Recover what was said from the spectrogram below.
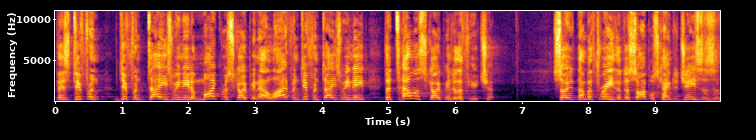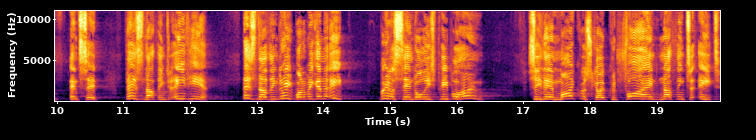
there's different, different days we need a microscope in our life, and different days we need the telescope into the future. So, number three, the disciples came to Jesus and said, There's nothing to eat here. There's nothing to eat. What are we going to eat? We're going to send all these people home. See, their microscope could find nothing to eat.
